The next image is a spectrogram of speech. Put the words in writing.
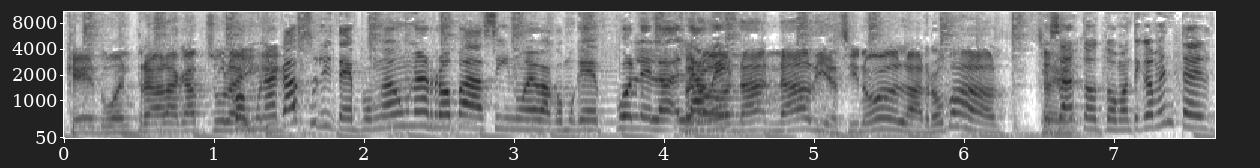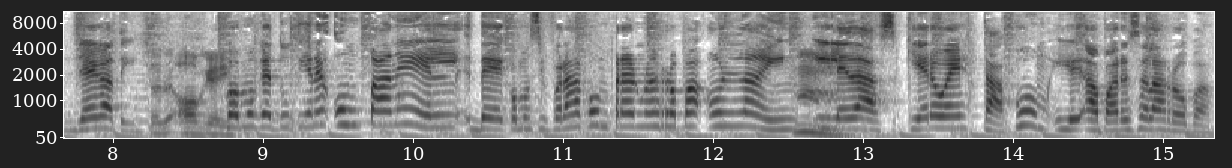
Que tú entras a la cápsula Como y. una cápsula y te pongan una ropa así nueva, como que ponle la, la Pero ves- na- nadie, sino la ropa. se- Exacto, automáticamente llega a ti. se- ok. Como que tú tienes un panel de como si fueras a comprar una ropa online Mm. y le das, quiero esta, pum, y aparece la ropa.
